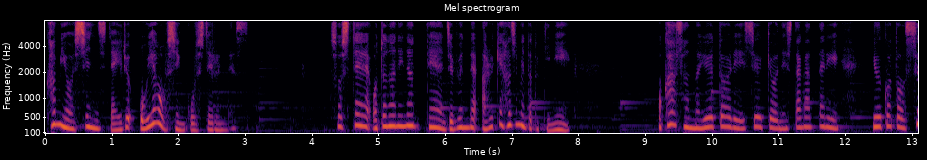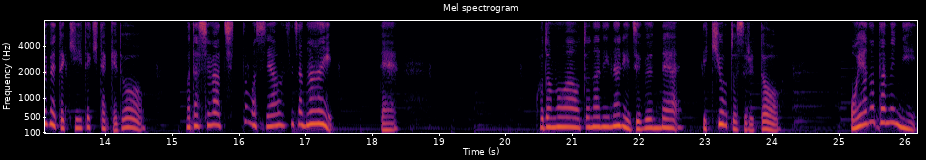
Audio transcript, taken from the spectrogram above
神を信じている親を信仰してるんです。そして大人になって自分で歩き始めた時にお母さんの言う通り宗教に従ったり言うことを全て聞いてきたけど私はちっとも幸せじゃないって子供は大人になり自分で生きようとすると親のために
